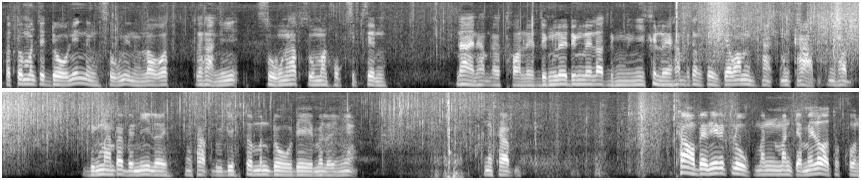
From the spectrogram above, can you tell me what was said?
แต่ต้นมันจะโดนิดหนึ่งสูงนิดหนึ่งเราก็ขนาดนี้สูงนะครับ สูงมันหกสิบเซนได้นะครับ เราถอนเลยดึงเลยดึงเลยเราดึงอย่างนี้ขึ้นเลยครับไม่ต้องเกรงใจว่ามันหักมันขาดนะครับ ดึงมันไปแบบนี้เลยนะครับ ดูดิต้นมันโดเดมาเลยอย่างเงี้ยนะครับ ถ้าเอาแบบนี้ไปปลูกมันมันจะไม่รอดทุกคน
